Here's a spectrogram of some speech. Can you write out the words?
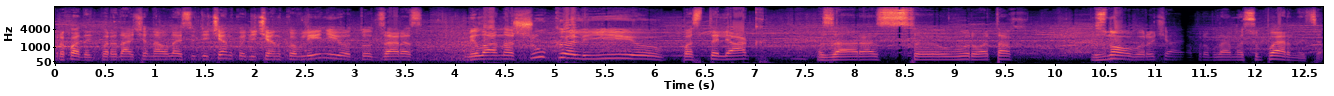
Проходить передача на Олесю Діченко. Діченко в лінію. Тут зараз Мілана Шукаль і Пастеляк зараз е, у воротах. Знову виручає проблеми суперниця.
